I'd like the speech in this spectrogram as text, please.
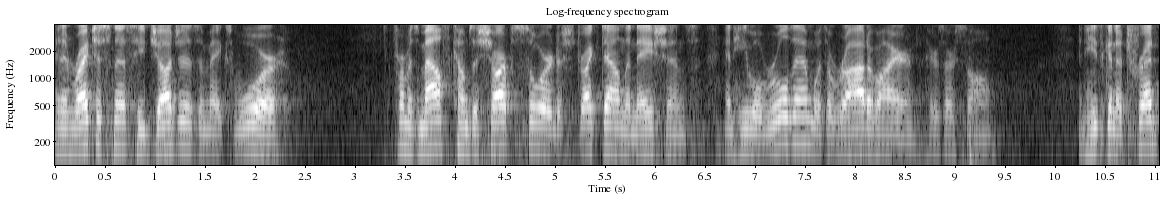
And in righteousness he judges and makes war. From his mouth comes a sharp sword to strike down the nations, and he will rule them with a rod of iron. Here's our psalm. And he's going to tread,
